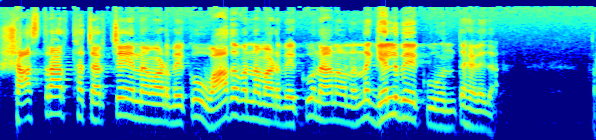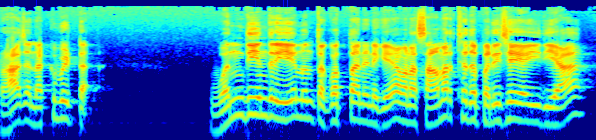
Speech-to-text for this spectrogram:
ಶಾಸ್ತ್ರಾರ್ಥ ಚರ್ಚೆಯನ್ನು ಮಾಡಬೇಕು, ವಾದವನ್ನು ಮಾಡಬೇಕು, ನಾನು ಅವನನ್ನು ಗೆಲ್ಲಬೇಕು ಅಂತ ಹೇಳಿದ. ರಾಜ ನಕ್ಕುಬಿಟ್ಟ ಒಂದಿ ಅಂದರೆ ಏನು ಅಂತ ಗೊತ್ತಾ ನಿನಗೆ? ಅವನ ಸಾಮರ್ಥ್ಯದ ಪರಿಚಯ ಇದೆಯಾ?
